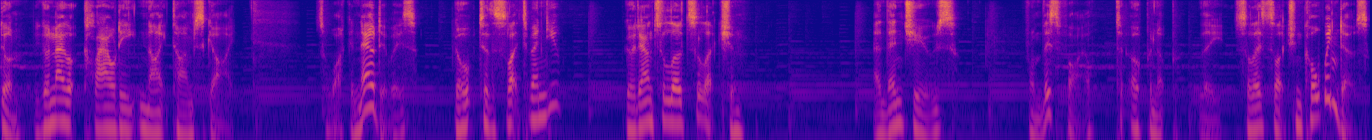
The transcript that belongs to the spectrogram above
done. We've now got cloudy nighttime sky. So what I can now do is go up to the select menu, go down to load selection, and then choose from this file to open up the select selection called Windows,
